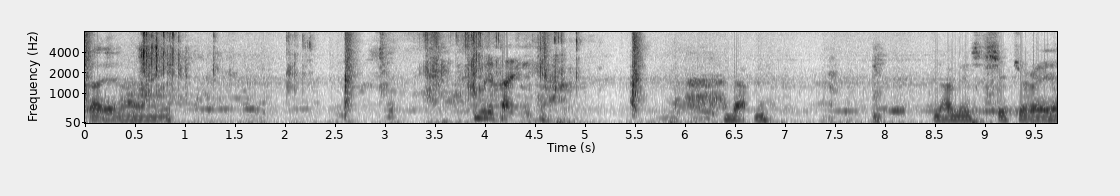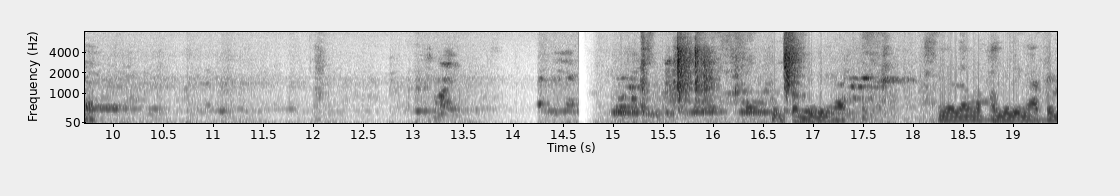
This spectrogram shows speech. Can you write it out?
Tayo ng... Bili tayo nito. Dami. Dami sa Chichiraya. Pamili natin. Yan lang na pamili natin.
